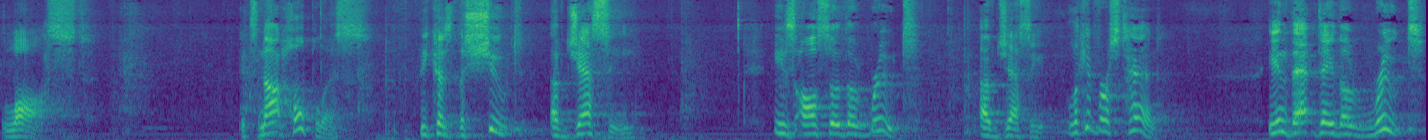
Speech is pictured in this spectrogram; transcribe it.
lost. It's not hopeless because the shoot of Jesse is also the root of Jesse. Look at verse 10. In that day, the root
